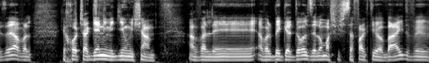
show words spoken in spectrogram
זה, אבל יכול להיות שהגנים הגיעו משם. אבל, אה, אבל בגדול זה לא משהו שספגתי בבית, ו,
